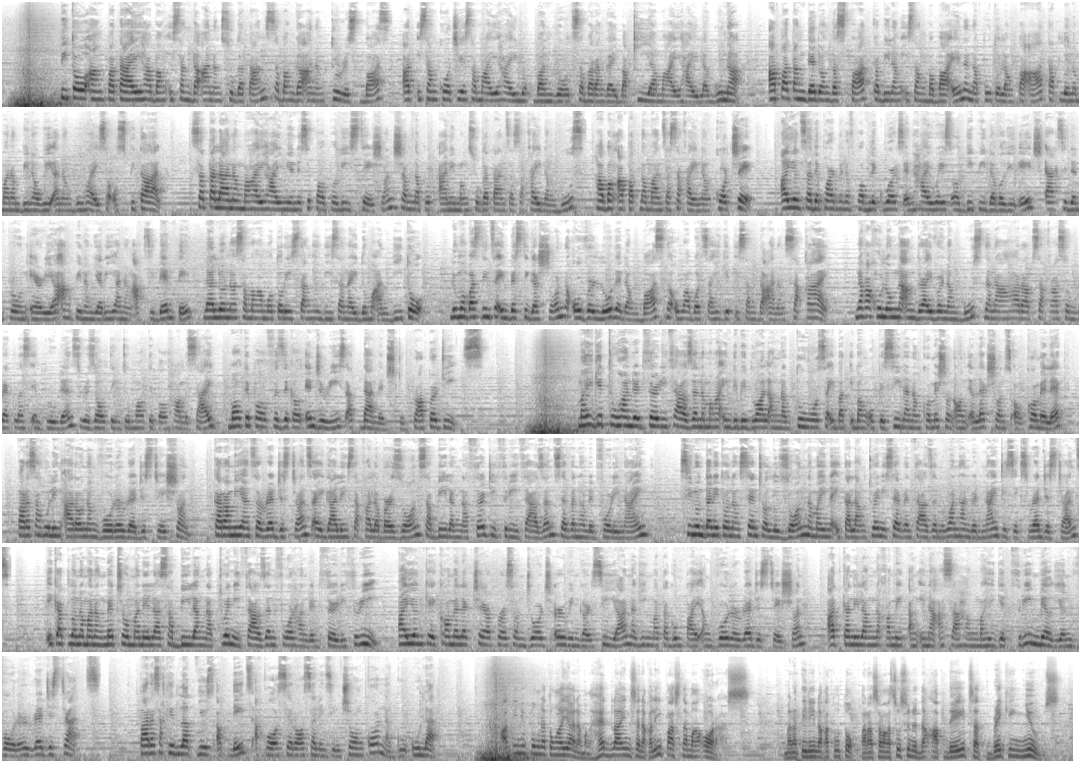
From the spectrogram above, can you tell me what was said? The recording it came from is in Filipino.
Pito ang patay habang isang daan ang sugatan sa banggaan ng tourist bus at isang kotse sa Mayhay Lukban Road sa Barangay Bakia, Mayhay, Laguna. Apat ang dead on the spot kabilang isang babae na naputol ang paa, tatlo naman ang binawian ng buhay sa ospital. Sa tala ng Mahayhay Municipal Police Station, siyam naput ang sugatan sa sakay ng bus habang apat naman sa sakay ng kotse. Ayon sa Department of Public Works and Highways o DPWH, accident-prone area ang pinangyarihan ng aksidente lalo na sa mga motoristang hindi sanay dumaan dito. Lumabas din sa investigasyon na overloaded ang bus na umabot sa higit isang daan ng sakay. Nakakulong na ang driver ng bus na nahaharap sa kasong reckless imprudence resulting to multiple homicide, multiple physical injuries at damage to properties. Mahigit 230,000 na mga individual ang nagtungo sa iba't ibang opisina ng Commission on Elections o COMELEC para sa huling araw ng voter registration. Karamihan sa registrants ay galing sa Calabarzon sa bilang na 33,749. Sinundan ito ng Central Luzon na may naitalang 27,196 registrants. Ikatlo naman ang Metro Manila sa bilang na 20,433. Ayon kay COMELEC Chairperson George Erwin Garcia, naging matagumpay ang voter registration at kanilang nakamit ang inaasahang mahigit 3 million voter registrants. Para sa Kidlat News Updates, ako si Rosalyn Sinchonko, nag-uulat. at inyo pong natungayan ang mga headlines sa nakalipas na mga oras. Manatiling nakatutok para sa mga susunod na updates at breaking news.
